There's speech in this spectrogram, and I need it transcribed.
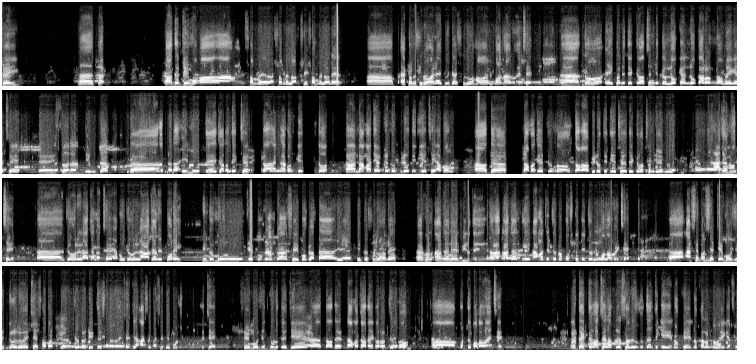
সেই তাদের যে মহা সম্মে- সম্মেলন, সেই সম্মেলনের এখনও শুরু হয় নাই, দুইটা শুরু হওয়ার কথা রয়েছে। তো এইখানে দেখতে পাচ্ছেন কিন্তু লোকে লোকারণ্য হয়ে গেছে। আহ, আপনারা এই মুহূর্তে যারা দেখছেন এখন কিন্তু নামাজের জন্য বিরতি দিয়েছে এবং নামাজের জন্য তারা বিরতি দিয়েছে। দেখতে পাচ্ছেন যে আজান হচ্ছে জোহরের আজান হচ্ছে এবং জোহরের আজানের পরেই কিন্তু মূল যে প্রোগ্রামটা সেই প্রোগ্রামটা কিন্তু শুরু হবে। এখন আজানের বিরতি আজান দিয়ে নামাজের জন্য প্রস্তুতির জন্য বলা হয়েছে। আশেপাশের যে মসজিদগুলো রয়েছে, সবার জন্য নির্দেশনা রয়েছে যে আশেপাশে যে মসজিদগুলো রয়েছে, সেই মসজিদগুলোতে যে তাদের নামাজ আদায় করার জন্য করতে বলা হয়েছে। দেখতে পাচ্ছেন আপনার শরীর উদ্যান থেকে লক্ষ্যে লোকারণ্য হয়ে গেছে।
